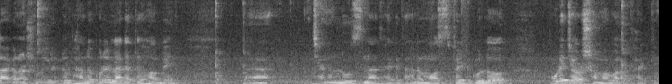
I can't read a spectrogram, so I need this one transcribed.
লাগানোর সময় একটু ভালো করে লাগাতে হবে যেন লুজ না থাকে, তাহলে মসফেটগুলো পুড়ে যাওয়ার সম্ভাবনা থাকে।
